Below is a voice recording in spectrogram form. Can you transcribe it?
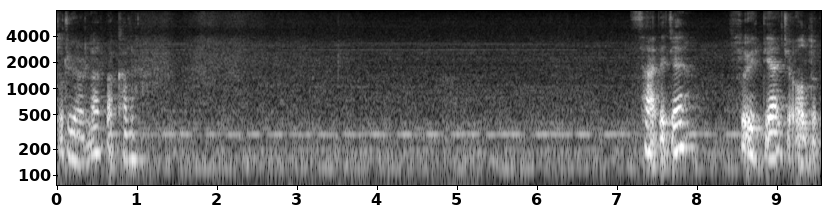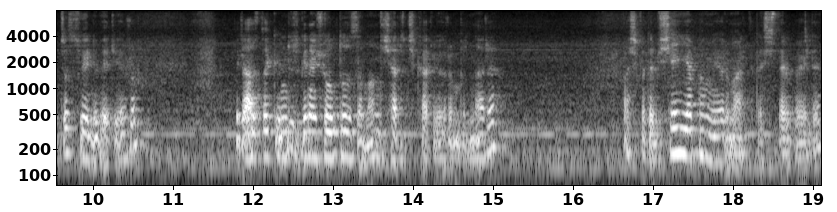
duruyorlar. Bakalım. Sadece su ihtiyacı oldukça suyunu veriyorum. Biraz da gündüz güneş olduğu zaman dışarı çıkarıyorum bunları. Başka da bir şey yapamıyorum arkadaşlar böyle.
